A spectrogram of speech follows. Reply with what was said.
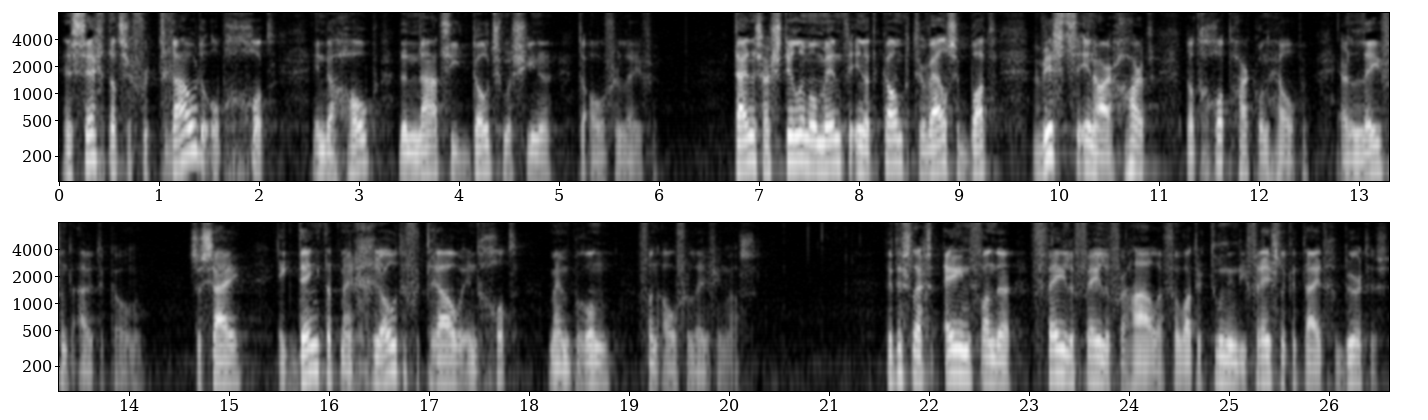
en zegt dat ze vertrouwde op God in de hoop de nazi-doodsmachine te overleven. Tijdens haar stille momenten in het kamp, terwijl ze bad, wist ze in haar hart dat God haar kon helpen er levend uit te komen. Ze zei: Ik denk dat mijn grote vertrouwen in God mijn bron van overleving was. Dit is slechts één van de vele, vele verhalen van wat er toen in die vreselijke tijd gebeurd is.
